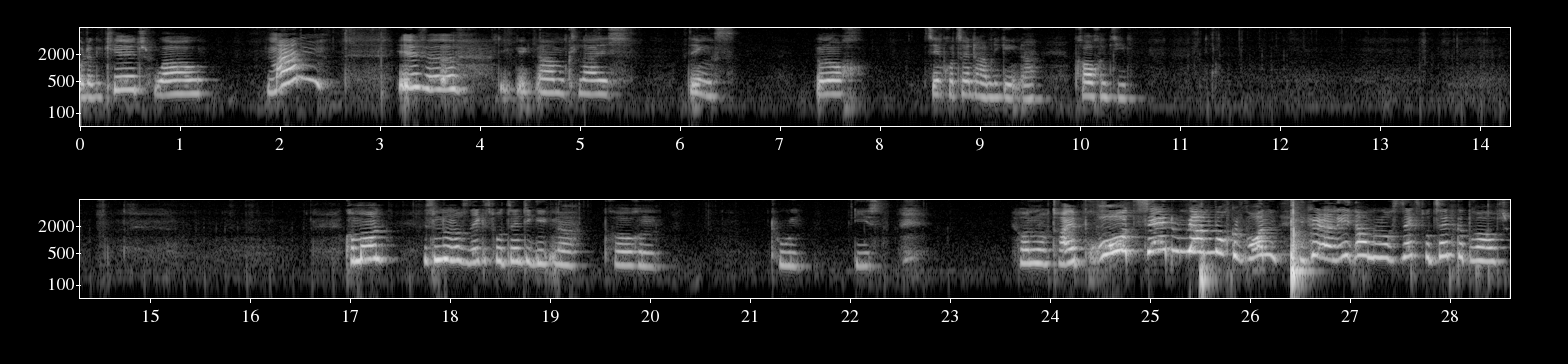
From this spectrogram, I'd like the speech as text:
wurde gekillt. Wow. Mann! Hilfe! Die Gegner haben gleich Dings. Nur noch 10% haben die Gegner. Brauchen die. Come on! Es sind nur noch 6% die Gegner brauchen. Tun dies. Wir haben nur noch 3% und wir haben noch gewonnen. Die Gegner haben nur noch 6% gebraucht.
